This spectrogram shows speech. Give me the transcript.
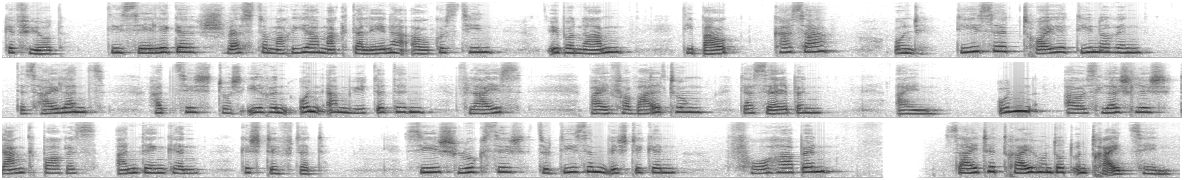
geführt. Die selige Schwester Maria Magdalena Augustin übernahm die Baukassa und diese treue Dienerin des Heilands hat sich durch ihren unermüdeten Fleiß bei Verwaltung derselben ein unauslöschlich dankbares Andenken gestiftet. Sie schlug sich zu diesem wichtigen Vorhaben Seite 313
